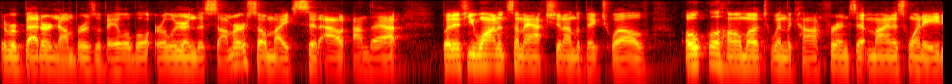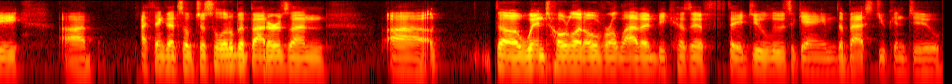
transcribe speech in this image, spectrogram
there were better numbers available earlier in the summer, so might sit out on that. But if you wanted some action on the Big 12, Oklahoma to win the conference at minus 180, uh, I think that's just a little bit better than uh, the win total at over 11 because if they do lose a game, the best you can do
